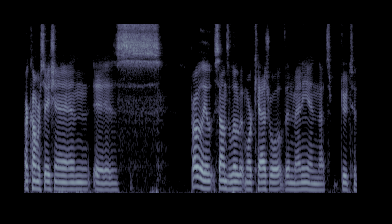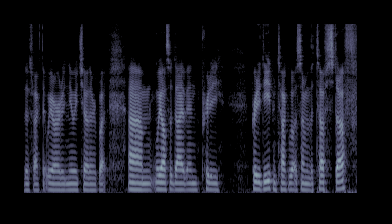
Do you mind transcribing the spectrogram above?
our conversation is probably sounds a little bit more casual than many, and that's due to the fact that we already knew each other. But um, we also dive in pretty pretty deep and talk about some of the tough stuff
